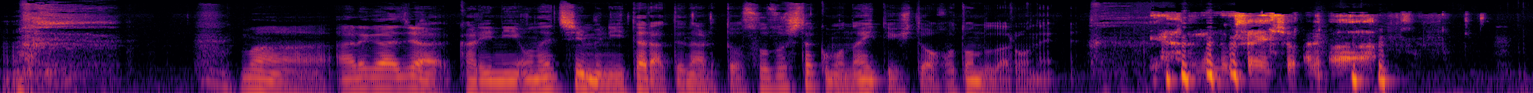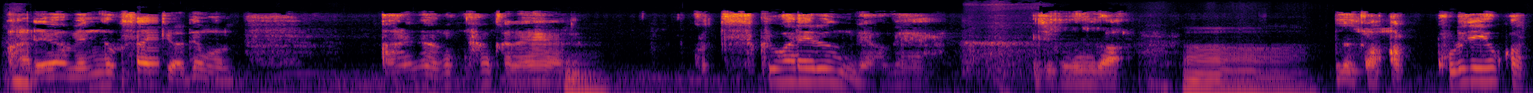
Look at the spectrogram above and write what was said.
まああれがじゃあ仮に同じチームにいたらってなると想像したくもないっていう人はほとんどだろうねいや、めんどくさいでしょ、あれは。あれはめんどくさいけど、でも、あれな、なんかね、うんこう救われるんだよね。自分が。あなんか、あ、これでよかった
